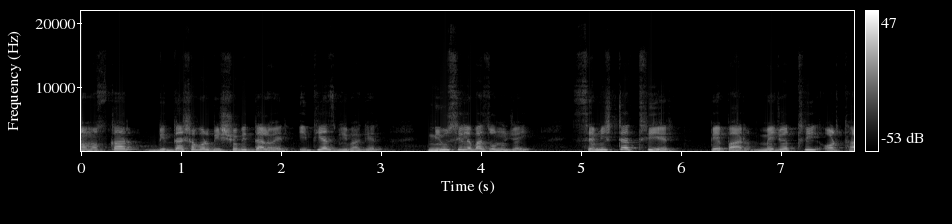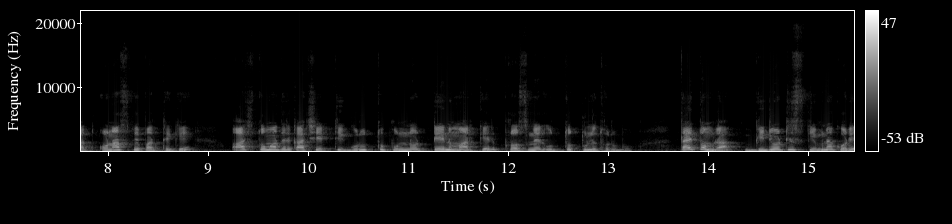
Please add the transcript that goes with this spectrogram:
নমস্কার, বিদ্যাসাগর বিশ্ববিদ্যালয়ের ইতিহাস বিভাগের নিউ সিলেবাস অনুযায়ী সেমিস্টার থ্রি এর পেপার মেজর থ্রি অর্থাৎ অনার্স পেপার থেকে আজ তোমাদের কাছে একটি গুরুত্বপূর্ণ টেন মার্কের প্রশ্নের উত্তর তুলে ধরব। তাই তোমরা ভিডিওটি স্কিম না করে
